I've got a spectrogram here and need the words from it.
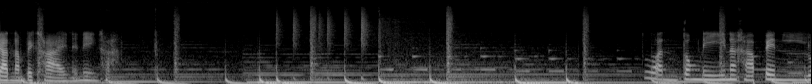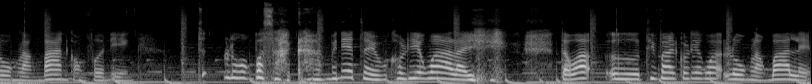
การนำไปขายนั่นเองค่ะ ส่วนตรงนี้นะคะเป็นโรงหลังบ้านของเฟิร์นเองโรงภาษากลางไม่แน่ใจว่าเขาเรียกว่าอะไร แต่ว่าเออที่บ้านก็เรียกว่าโรงหลังบ้านแหละ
